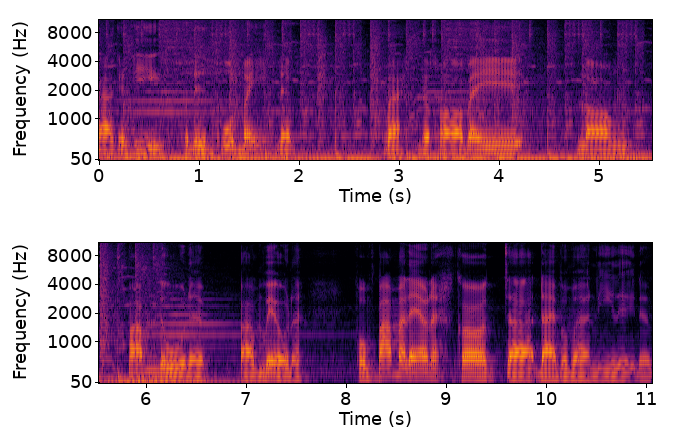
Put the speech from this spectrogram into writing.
กากันที่คนอื่นพูดไหมนะมาเดี๋ยวขอไปลองปั๊มดูนะปั๊มเวลนะ ผมปั๊มมาแล้วนะ ก็จะได้ประมาณนี้เลยนะ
